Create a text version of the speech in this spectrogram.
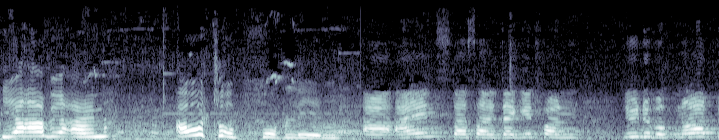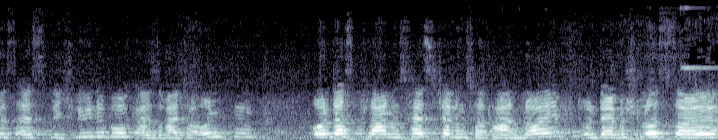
Hier haben wir ein Autoproblem. A1, das, der geht von Lüneburg Nord bis östlich Lüneburg, also weiter unten. Und das Planungsfeststellungsverfahren läuft und der Beschluss soll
